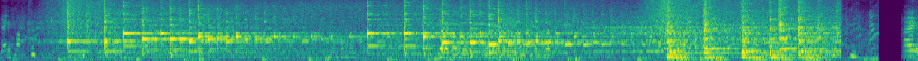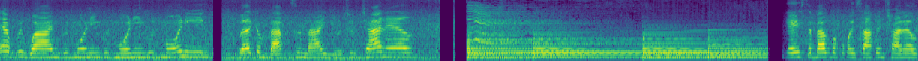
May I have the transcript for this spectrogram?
Hi everyone! Good morning, good morning, good morning! Welcome back to my YouTube channel! Guys, bago pa po kayo sa akin channel,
